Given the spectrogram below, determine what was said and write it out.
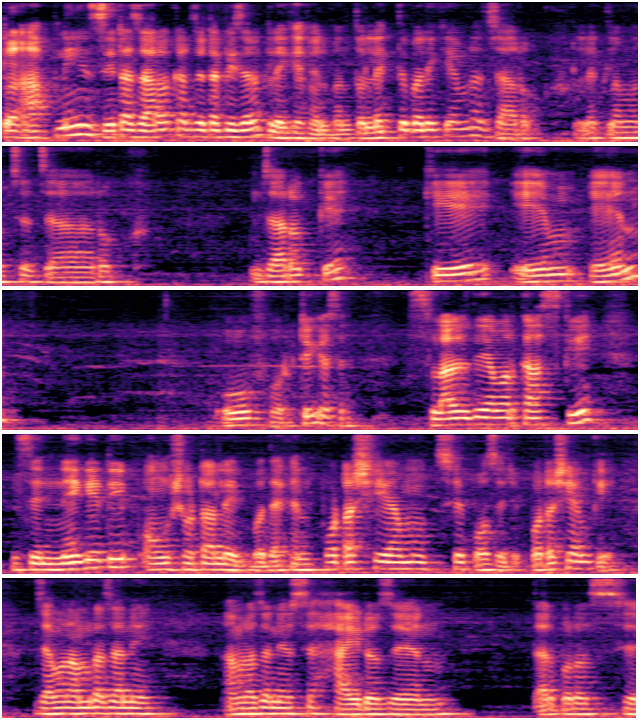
তো আপনি যেটা জারক আর যেটা বিজারক লিখে ফেলবেন। তো লিখতে পারি কি আমরা? জারক। লিখলাম হচ্ছে জারক। জারককে K M N O four, ঠিক আছে? স্লাশ দিয়ে আমার কাজ কি? যে নেগেটিভ অংশটা লিখব। দেখেন, পটাশিয়াম হচ্ছে পজিটিভ। পটাশিয়াম কি? যেমন আমরা জানি আমরা জানি হচ্ছে হাইড্রোজেন, তারপর হচ্ছে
